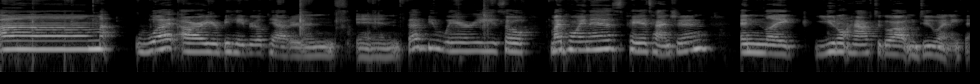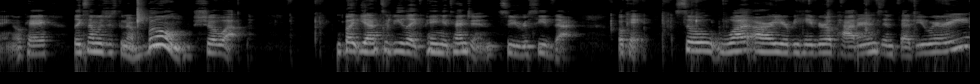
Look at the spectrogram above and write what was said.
Um, what are your behavioral patterns in February? So my point is pay attention and like you don't have to go out and do anything, okay? Like someone's just gonna boom show up. But you have to be like paying attention so you receive that. Okay, so what are your behavioral patterns in February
